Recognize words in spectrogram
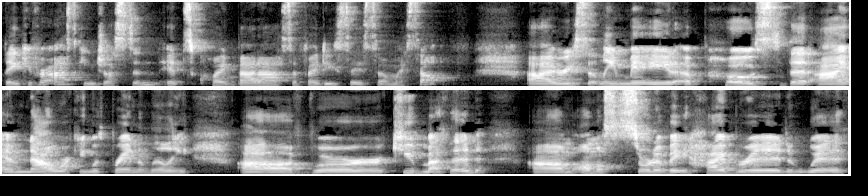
thank you for asking, Justin. It's quite badass if I do say so myself. I recently made a post that I am now working with Brandon Lilly uh, for Cube Method um, almost sort of a hybrid with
